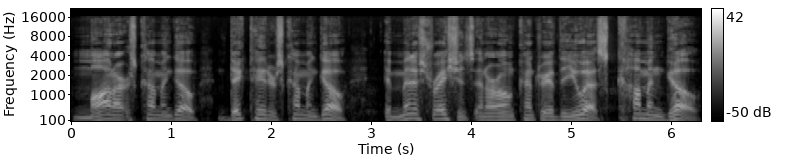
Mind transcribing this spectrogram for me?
Monarchs come and go. Dictators come and go administrations in our own country of the U.S. come and go.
